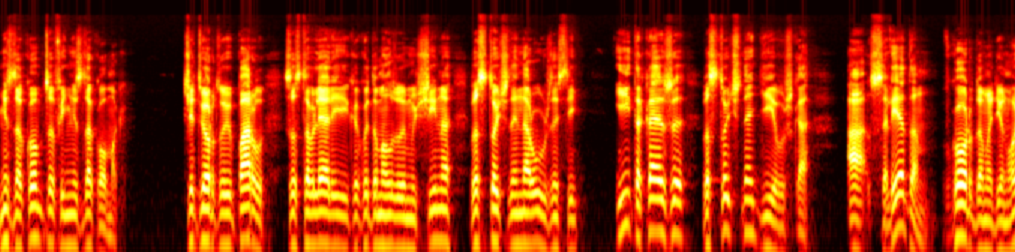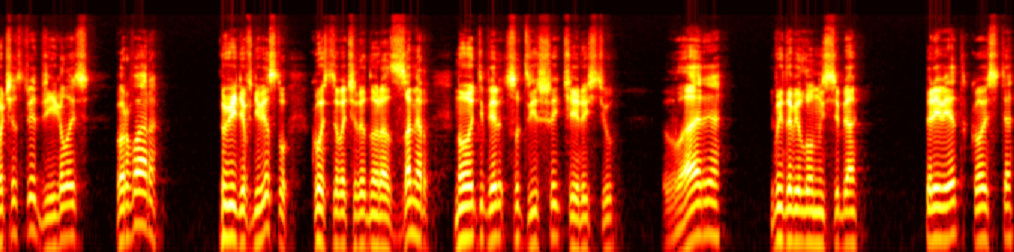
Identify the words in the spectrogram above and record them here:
незнакомцев и незнакомок. Четвертую пару составляли какой-то молодой мужчина восточной наружности и такая же восточная девушка, а следом в гордом одиночестве двигалась Варвара. Увидев невесту, Костя в очередной раз замер, но теперь с отвисшей челюстью. «Варя?» — выдавил он из себя. «Привет, Костя!»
